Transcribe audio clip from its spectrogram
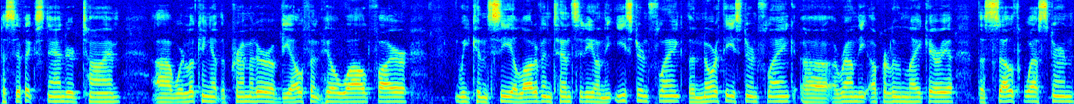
Pacific Standard Time. Uh, we're looking at the perimeter of the Elephant Hill wildfire. We can see a lot of intensity on the eastern flank, the northeastern flank uh, around the Upper Loon Lake area, the southwestern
